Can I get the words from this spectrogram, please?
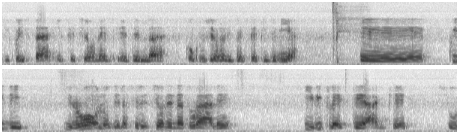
di questa infezione e della conclusione di questa epidemia. E quindi il ruolo della selezione naturale si riflette anche su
